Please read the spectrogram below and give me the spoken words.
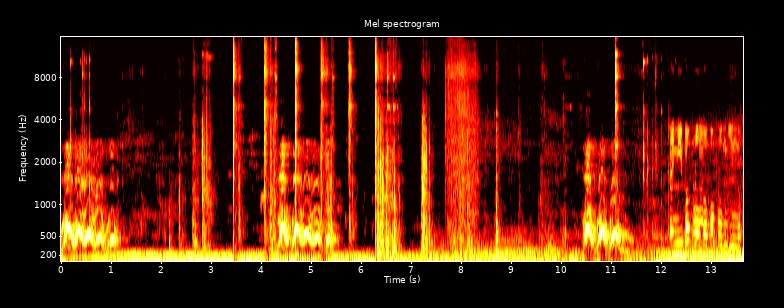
ใครมีบล็อกลมเอาบล็อกลมยิงครับ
